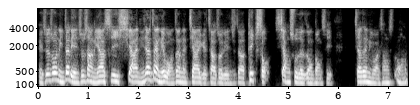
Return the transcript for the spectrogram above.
也就是说，你在脸书上，你要去下，你要在你的网站呢加一个叫做脸书叫 Pixel 像素的这种东西，加在你网上网，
